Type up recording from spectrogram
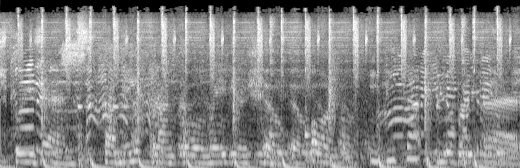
Dance presents Camilo Franco Radio Show on Ibiza Global Earth.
